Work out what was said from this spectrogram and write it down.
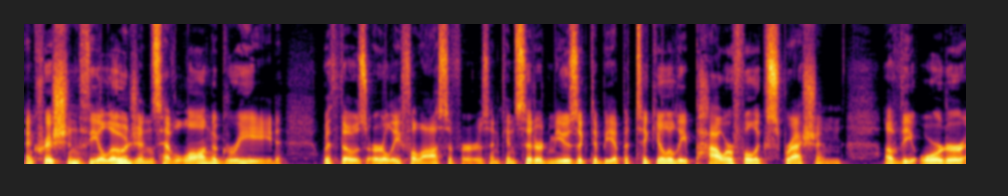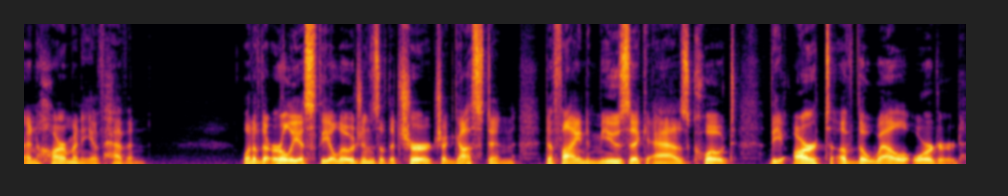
And Christian theologians have long agreed with those early philosophers and considered music to be a particularly powerful expression of the order and harmony of heaven. One of the earliest theologians of the church, Augustine, defined music as, quote, the art of the well ordered.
